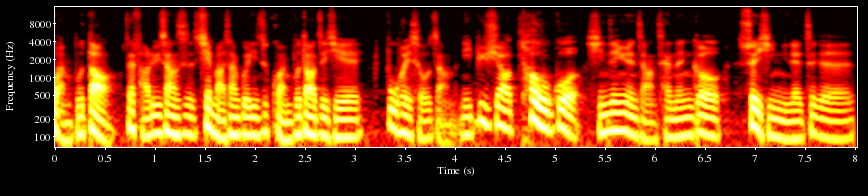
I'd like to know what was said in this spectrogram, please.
管不到，在法律上是宪法上规定是管不到这些部会首长的，你必须要透过行政院长才能够遂行你的这个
